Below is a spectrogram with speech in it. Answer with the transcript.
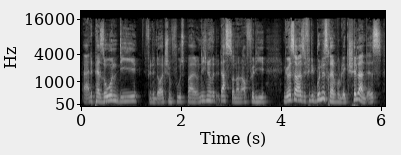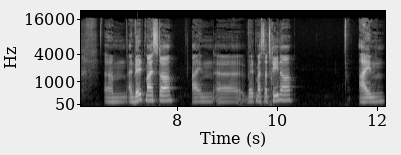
Äh, eine Person, die für den deutschen Fußball und nicht nur das, sondern auch für die, in gewisser Weise für die Bundesrepublik schillernd ist. Ähm, ein Weltmeister, ein äh, Weltmeistertrainer, ein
